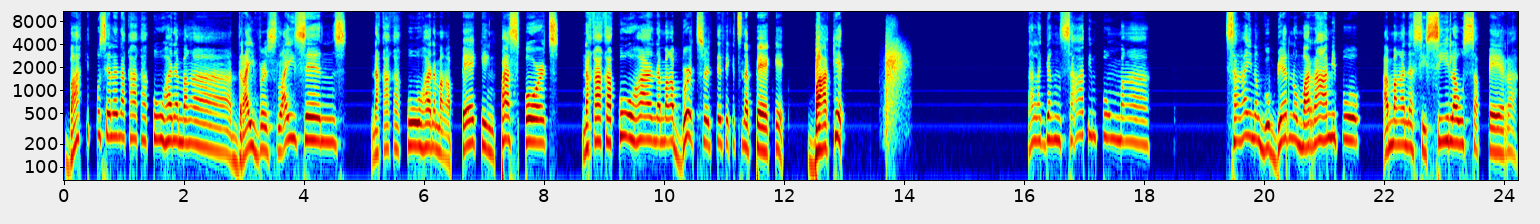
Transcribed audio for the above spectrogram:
Bakit po sila nakakakuha ng mga driver's license, nakakakuha ng mga peking passports, nakakakuha ng mga birth certificates na peke? Bakit? Talagang sa ating pong mga sangay ng gobyerno, marami po ang mga nasisilaw sa pera.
